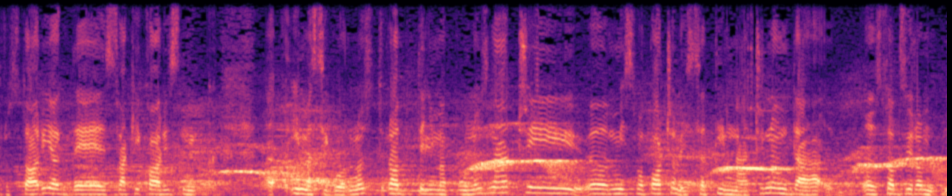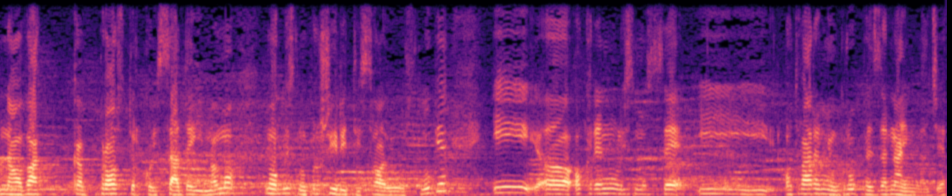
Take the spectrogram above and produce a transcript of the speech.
prostorija gde svaki korisnik ima sigurnost, roditeljima puno znači, e, mi smo počeli sa tim načinom da e, s obzirom na ovakav prostor koji sada imamo, mogli smo proširiti svoje usluge i e, okrenuli smo se i otvaranju grupe za najmlađe.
